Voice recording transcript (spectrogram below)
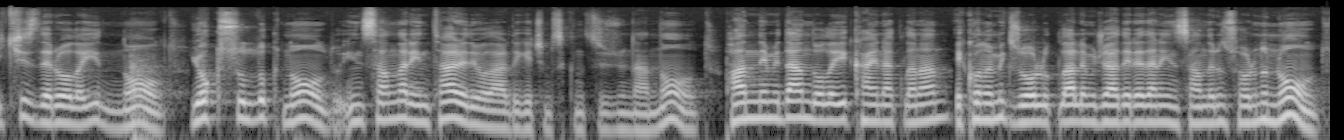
İkizleri olayı ne oldu? Yoksulluk ne oldu? İnsanlar intihar ediyorlardı geçim sıkıntısı yüzünden ne oldu? Pandemiden dolayı kaynaklanan ekonomik zorluklarla mücadele eden insanların sorunu ne oldu?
